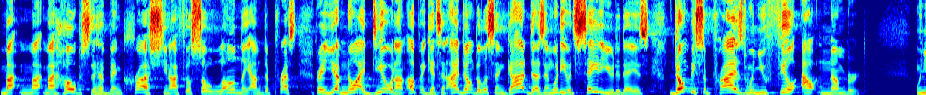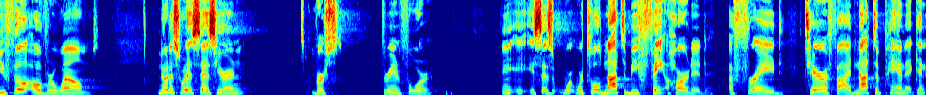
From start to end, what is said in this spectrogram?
my, my, my hopes that have been crushed. You know, I feel so lonely. I'm depressed. Brandon, you have no idea what I'm up against. And I don't, but listen, God does. And what he would say to you today is don't be surprised when you feel outnumbered, when you feel overwhelmed. Notice what it says here in verse 3 and 4. It says, We're told not to be faint hearted, afraid, terrified, not to panic. And,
